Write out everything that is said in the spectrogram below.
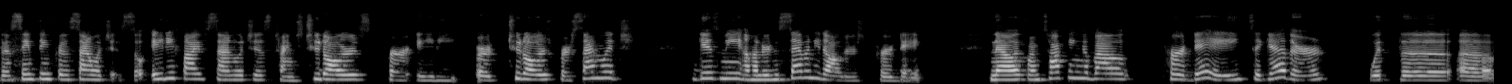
the same thing for the sandwiches. So 85 sandwiches times $2 per 80 or $2 per sandwich gives me $170 per day. Now, if I'm talking about per day together with the uh,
